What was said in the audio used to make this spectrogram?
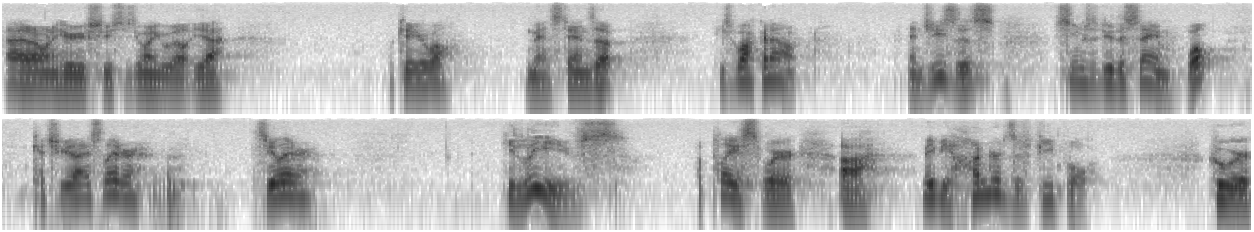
I don't want to hear your excuses. Do you want to get well? Yeah. Okay, you're well. The man stands up, he's walking out. And Jesus seems to do the same. Well, catch you guys later. See you later. He leaves a place where uh, maybe hundreds of people who are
